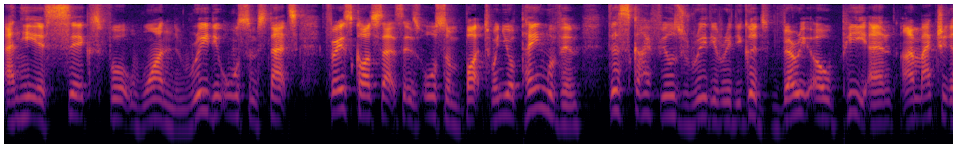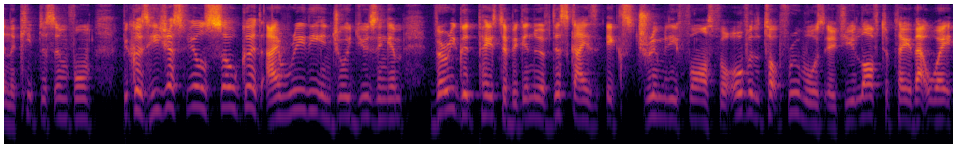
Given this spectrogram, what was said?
and he is 6 foot 1. Really awesome stats. Face card stats is awesome, but when you're playing with him, this guy feels really, really good. Very OP and I'm actually going to keep this inform because he just feels so good. I really enjoyed using him. Very good pace to begin with. This guy is extremely fast for over the top through balls. If you love to play that way,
